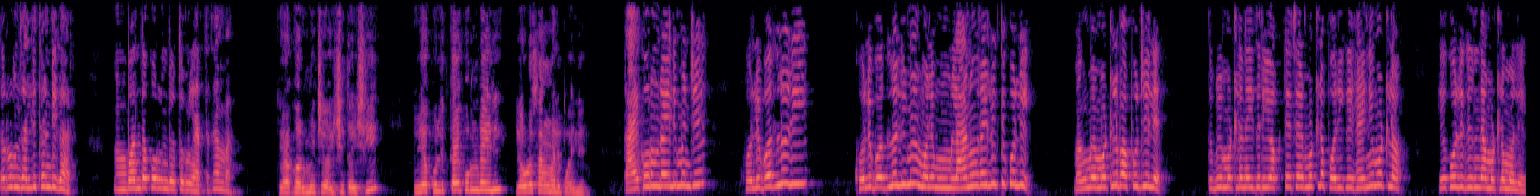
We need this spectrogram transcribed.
तर रूम झाली थंडी गार. मग बंद करून देतो मी आता थांबा. तुझ्या गरमीची ऐशी तैशी तू या खोलीत काय करून राहिली? एवढं सांग मला पहिले. काय करून राहिली म्हणजे? खोली बदलवली खोली बदलवली मी. मला लहान होऊन राहिली होती खोली. मग मी म्हटलं बापूजीले. तुम्ही म्हटलं नाही तरी एकटेच आहे म्हटलं परी काही नाही म्हटलं. हे खोली देऊन द्या म्हटलं मला.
